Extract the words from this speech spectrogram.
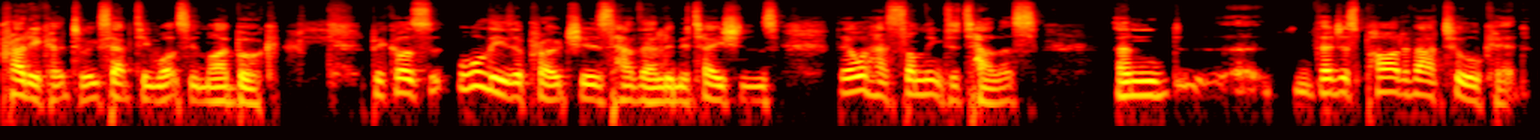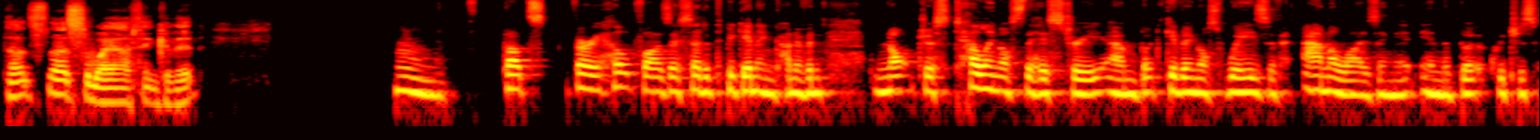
predicate to accepting what's in my book, because all these approaches have their limitations. They all have something to tell us, and uh, they're just part of our toolkit. That's that's the way I think of it. Hmm. That's very helpful, as I said at the beginning, kind of not just telling us the history, um, but giving us ways of analyzing it in the book, which is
